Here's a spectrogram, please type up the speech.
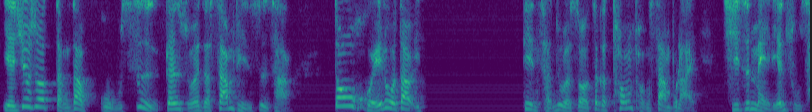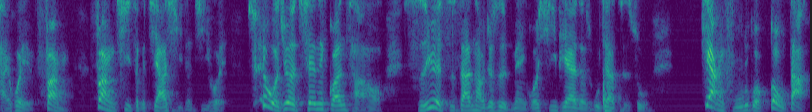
也就是说，等到股市跟所谓的商品市场都回落到一定程度的时候，这个通膨上不来，其实美联储才会放放弃这个加息的机会。所以我觉得先观察哈，十月十三号就是美国 CPI 的物价指数降幅如果够大，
